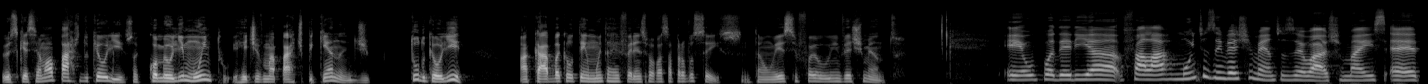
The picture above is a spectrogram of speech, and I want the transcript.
Eu esqueci a maior parte do que eu li. Só que como eu li muito e retive uma parte pequena de tudo que eu li, acaba que eu tenho muita referência para passar para vocês. Então esse foi o investimento. Eu poderia falar muitos investimentos, eu acho, mas é,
